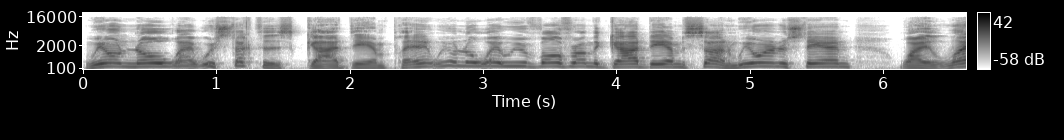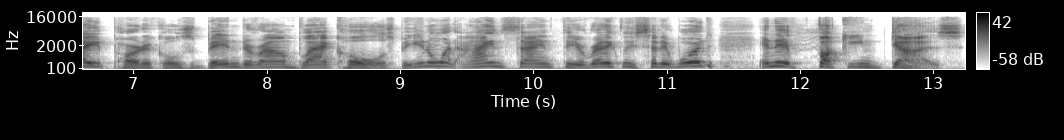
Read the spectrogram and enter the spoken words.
We don't know why we're stuck to this goddamn planet. We don't know why we revolve around the goddamn sun. We don't understand why light particles bend around black holes. But you know what? Einstein theoretically said it would, and it fucking does.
